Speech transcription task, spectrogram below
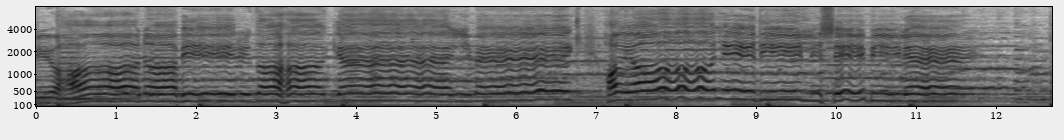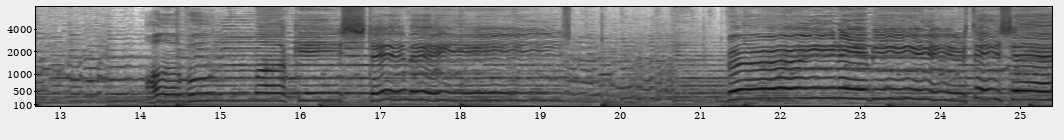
Cihana bir daha gelmek hayal edilse bile avunmak istemeyiz. Böyle bir teselliyle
